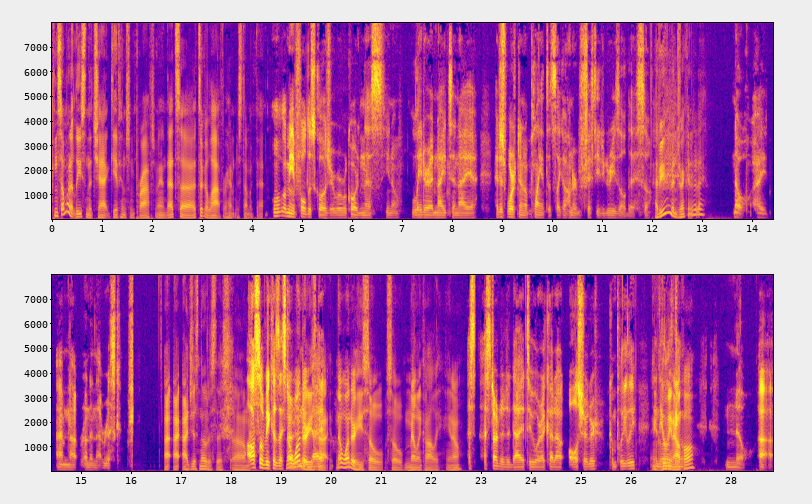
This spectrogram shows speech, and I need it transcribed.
Can someone at least in the chat give him some props, man? That's uh, it took a lot for him to stomach that. Well, I mean, full disclosure, we're recording this, you know, later at night, and I uh, I just worked in a plant that's like 150 degrees all day. So Have you even been drinking today? no, I I'm not running that risk. I I, I just noticed this. Um, Also, because I started no wonder he's diet. not. No wonder he's so so melancholy. You know, I I started a diet too where I cut out all sugar completely. And the only including thing- alcohol. No, uh,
